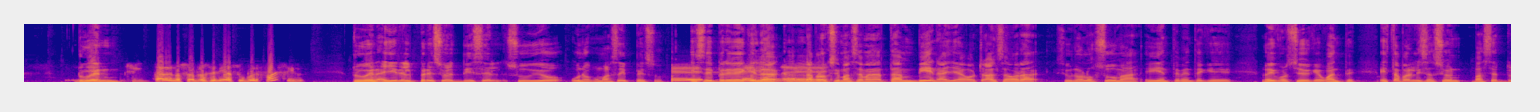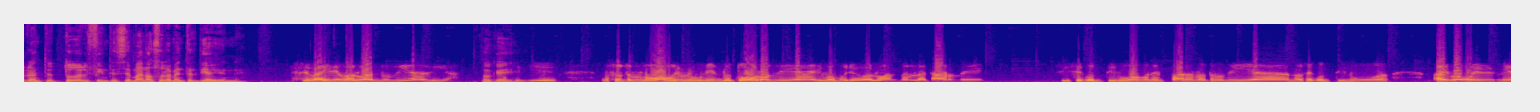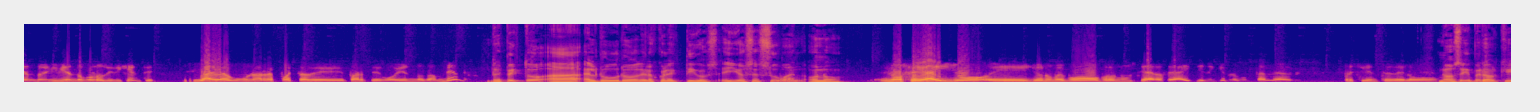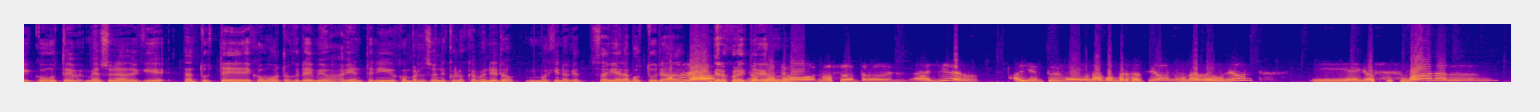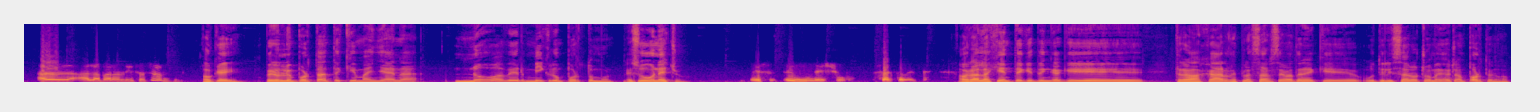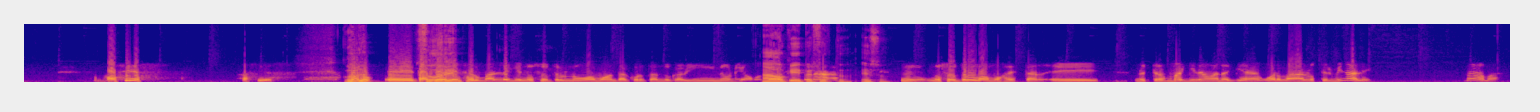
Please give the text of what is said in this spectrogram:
Rubén... Sí, para nosotros sería súper fácil. Rubén, ayer el precio del diésel subió 1,6 pesos. y se prevé que la, la, próxima semana también haya otra alza. Ahora, si uno lo suma, evidentemente que no hay bolsillo que aguante. ¿Esta paralización va a ser durante todo el fin de semana o solamente el día viernes? Se va a ir evaluando día a día. Así que nosotros nos vamos a ir reuniendo todos los días y vamos a ir evaluando en la tarde si se continúa con el paro el otro día, no se continúa. Ahí vamos a ir viendo y viendo con los dirigentes si hay alguna respuesta de parte del gobierno también. Respecto al rubro de los colectivos, ¿ellos se suman o no? No sé, ahí yo eh, yo no me puedo pronunciar, o sea, ahí tienen que preguntarle al presidente de los... No, sí, pero que como usted mencionaba de que tanto ustedes como otros gremios habían tenido conversaciones con los camioneros, me imagino que sabía la postura de los colectivos. Nosotros, nosotros ayer, ayer tuvimos una conversación, una reunión, y ellos se sumaban al, a la paralización. Ok, pero lo importante es que mañana no va a haber micro en Puerto Montt. Eso es un hecho. Es, un hecho, exactamente. Ahora, la gente que tenga que trabajar, desplazarse, va a tener que utilizar otro medio de transporte, ¿no? Así es, así es. Bueno, eh, también informarle que nosotros no vamos a andar cortando caminos, ni vamos a Ah, ok, perfecto, eso. ¿Mm? Nosotros vamos a estar, eh, nuestras máquinas van a quedar guardadas en los terminales, nada más.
